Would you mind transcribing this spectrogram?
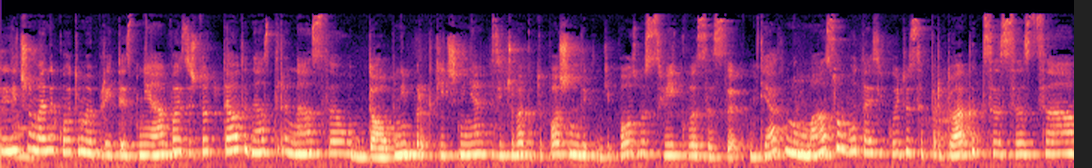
лично мене, което ме притеснява, е защото те от една страна са удобни, практични, някакси човек като почне да ги ползва, свиква с тях, но масово тези, които се предлагат са с, с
